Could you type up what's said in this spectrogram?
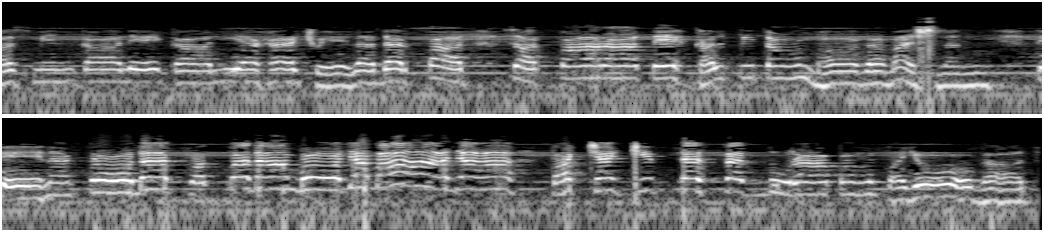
तस्मिन् काले काल्यः च्वेलदर्पात् सर्पारातेः कल्पितम् भोगमश्नन्। तेन क्रोधात् त्वत्पदाम् पक्षक्षिप्तः सद्दुरापमुपयोगात्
